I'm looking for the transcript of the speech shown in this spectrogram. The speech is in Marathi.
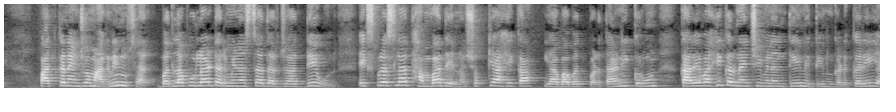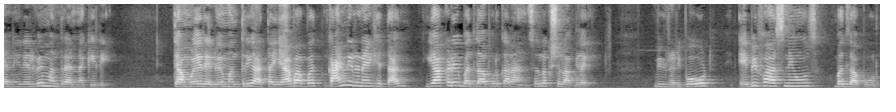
पातकर यांच्या मागणीनुसार बदलापूरला टर्मिनसचा दर्जा देऊन एक्सप्रेसला थांबा देणं शक्य आहे का? याबाबत पडताळणी करून कार्यवाही करण्याची विनंती नितीन गडकरी यांनी रेल्वे मंत्र्यांना केली. त्यामुळे रेल्वे मंत्री आता याबाबत काय निर्णय घेतात याकडे बदलापूरकरांचं लक्ष लागलंय. Bureau report AB fast news Badlapur.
